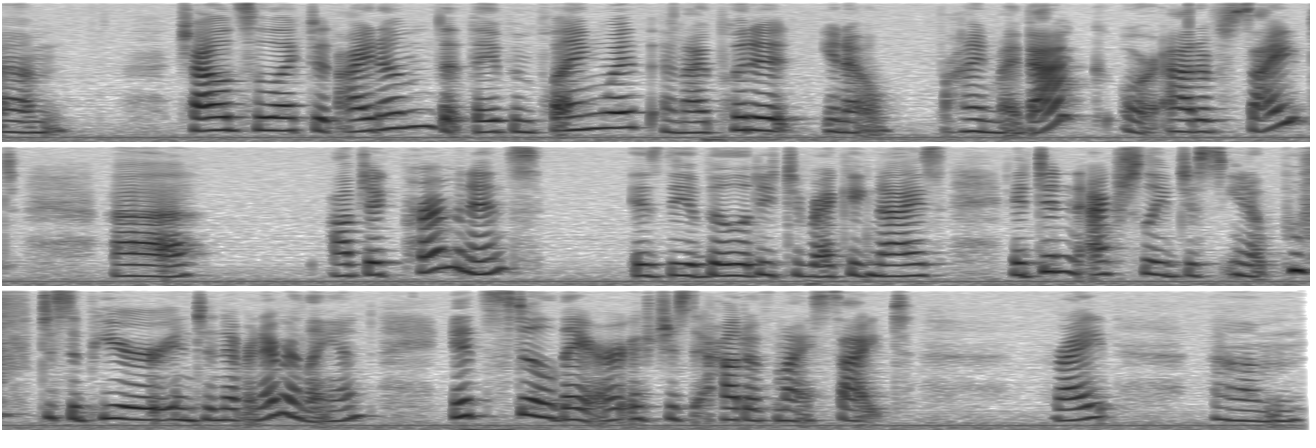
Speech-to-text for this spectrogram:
um, child selected item that they've been playing with and I put it, you know, behind my back or out of sight, uh, object permanence is the ability to recognize it didn't actually just, you know, poof, disappear into Never Never Land. It's still there, it's just out of my sight, right? Um,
